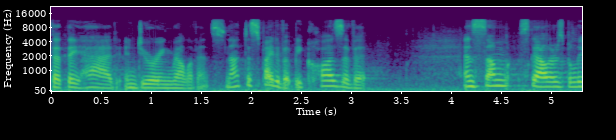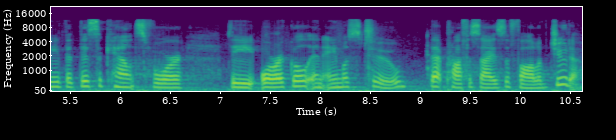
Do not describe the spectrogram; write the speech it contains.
that they had enduring relevance, not despite of it, because of it. And some scholars believe that this accounts for the oracle in Amos 2 that prophesies the fall of Judah.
